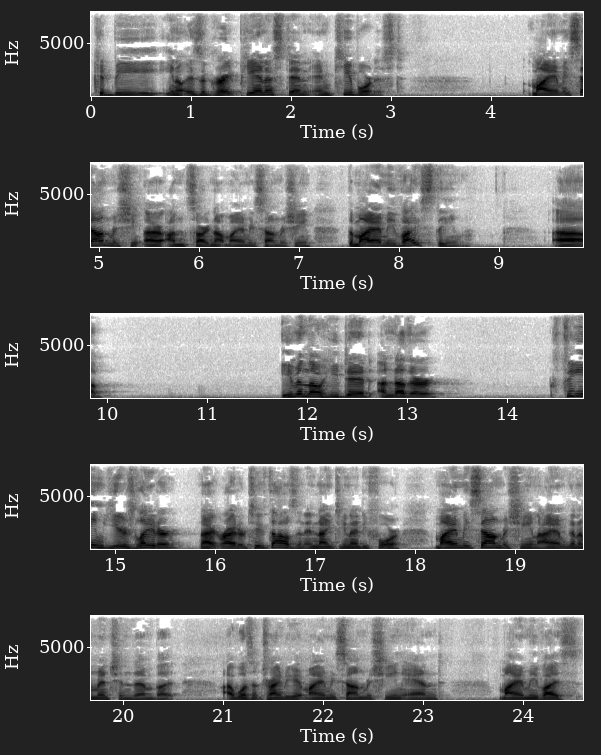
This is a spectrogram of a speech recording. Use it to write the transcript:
could be, you know, is a great pianist and, and keyboardist. Miami Sound Machine, uh, I'm sorry, not Miami Sound Machine, the Miami Vice theme. Uh, even though he did another theme years later, Knight Rider 2000 in 1994. Miami Sound Machine, I am going to mention them, but I wasn't trying to get Miami Sound Machine and Miami Vice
